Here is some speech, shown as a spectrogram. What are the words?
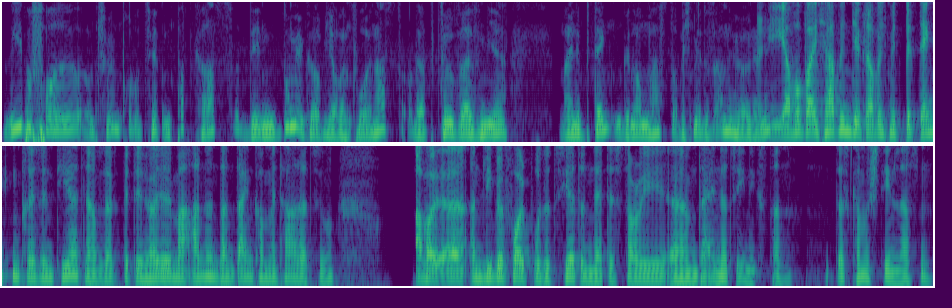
liebevoll und schön produzierten Podcasts, den du mir, glaube ich, auch empfohlen hast, oder beziehungsweise mir meine Bedenken genommen hast, ob ich mir das anhöre oder nicht. Ja, wobei ich habe ihn dir, glaube ich, mit Bedenken präsentiert und habe gesagt, bitte hör dir mal an und dann dein Kommentar dazu. Aber äh, an liebevoll produziert und nette Story, ähm, da ändert sich nichts dran. Das kann man stehen lassen.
